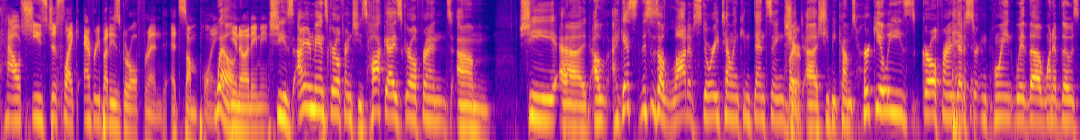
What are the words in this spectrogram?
how she's just like everybody's girlfriend at some point. Well, you know what I mean? She's Iron Man's girlfriend. She's Hawkeye's girlfriend. Um, she, uh, I'll- guess this is a lot of storytelling condensing, Sure. but uh, she becomes Hercules' girlfriend at a certain point with uh, one of those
